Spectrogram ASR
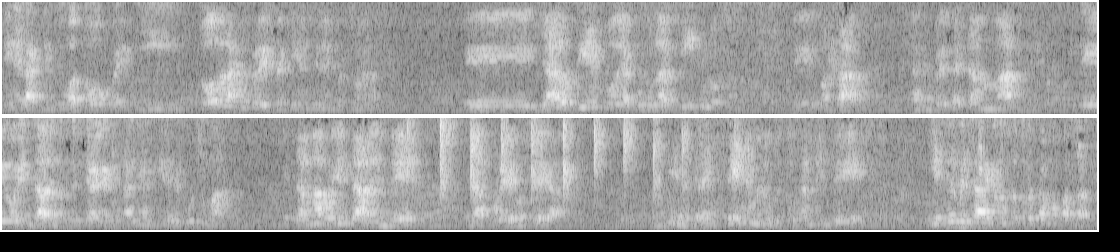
tienes la actitud a tope y todas las empresas quieren tener personas así. Eh, ya los tiempos de acumular títulos eh, pasaron. Las empresas están más eh, orientadas, no sé si hay alguien, aquí de recursos humanos, están más orientadas en ver la prueba, o sea, ¿entiendes? O sea, enséñame lo que tú realmente eres. Y ese es el mensaje que nosotros estamos pasando.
